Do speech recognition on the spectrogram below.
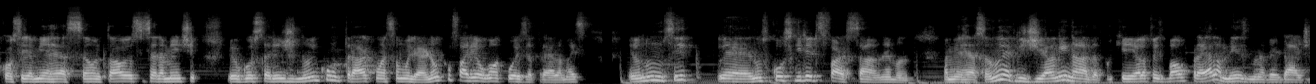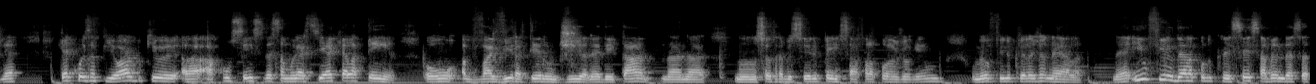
qual seria a minha reação e tal. Eu, sinceramente, eu gostaria de não encontrar com essa mulher. Não que eu faria alguma coisa para ela, mas eu não sei, é, não conseguiria disfarçar, né, mano, a minha reação. Não ia agredir ela nem nada, porque ela fez mal para ela mesma, na verdade, né? Que é coisa pior do que a, a, consciência dessa mulher, se é que ela tenha, ou vai vir a ter um dia, né? Deitar na, na no, seu travesseiro e pensar, falar, pô, eu joguei um, o meu filho pela janela, né? E o filho dela, quando crescer, sabendo dessa,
